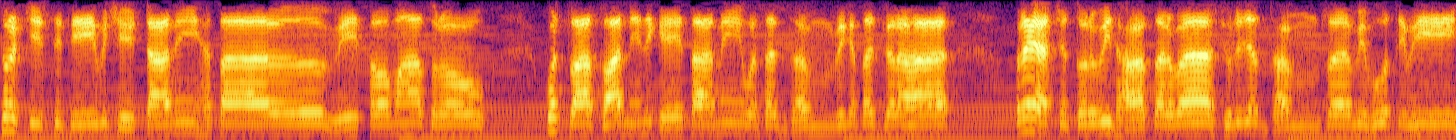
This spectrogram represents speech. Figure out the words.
सृष्टिस्थितिः विशिष्टानि हता वेतो मातुरौ कृत्वा स्वानि निकेतानि वसध्वं विगतज्वरः। प्रयचतुर्विधा सर्वा सुरजध्वं स विभूतिभिः।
